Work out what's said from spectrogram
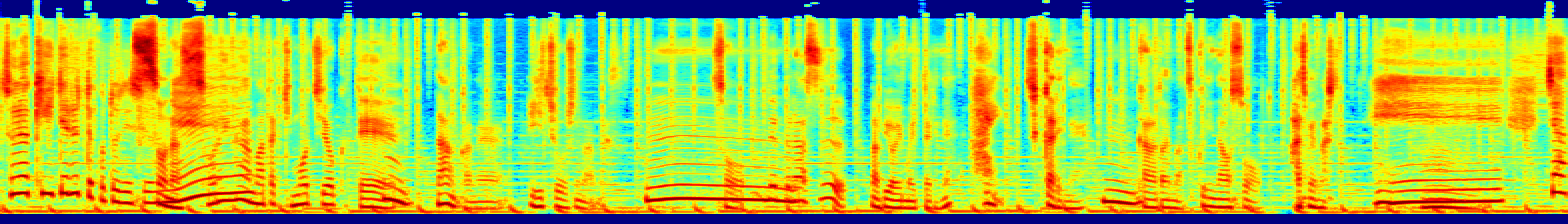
それは聞いてるってことですよね。そうなんです。それがまた気持ちよくて、うん。なんかねいい調子なんです。うーん。そうでプラス、まあ、病院も行ったりねはい。しっかりねうん。体を今作り直そう始めました。へえ、じゃあ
